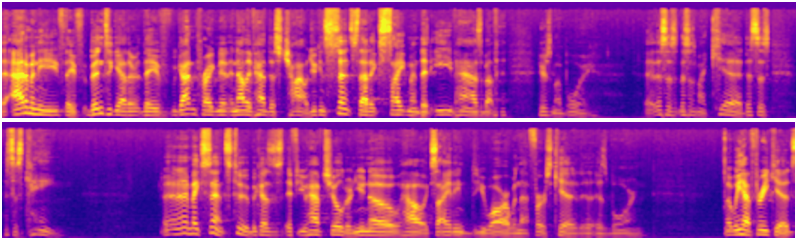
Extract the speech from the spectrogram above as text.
the Adam and Eve, they've been together, they've gotten pregnant, and now they've had this child. You can sense that excitement that Eve has about, here's my boy. This is, this is my kid. This is, this is Cain. And it makes sense, too, because if you have children, you know how exciting you are when that first kid is born. We have three kids.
